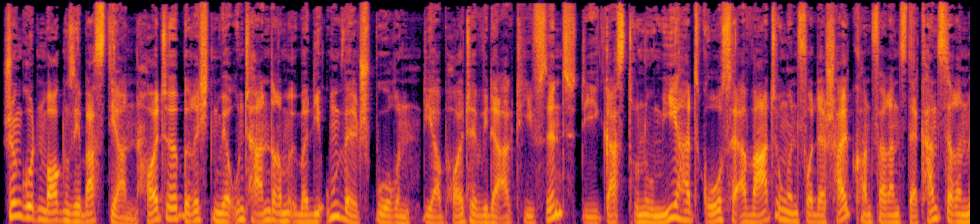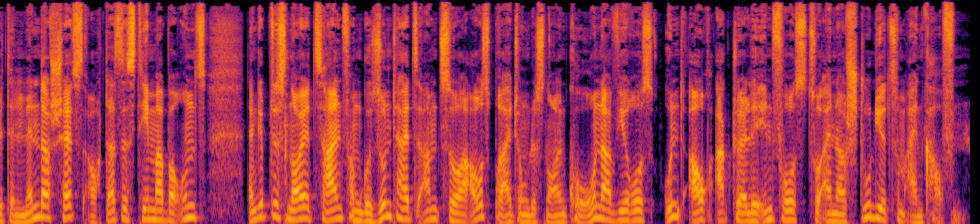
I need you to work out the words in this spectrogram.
Schönen guten Morgen, Sebastian. Heute berichten wir unter anderem über die Umweltspuren, die ab heute wieder aktiv sind. Die Gastronomie hat große Erwartungen vor der Schaltkonferenz der Kanzlerin mit den Länderchefs. Auch das ist Thema bei uns. Dann gibt es neue Zahlen vom Gesundheitsamt zur Ausbreitung des neuen Coronavirus und auch aktuelle Infos zu einer Studie zum Einkaufen.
